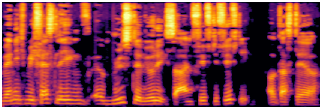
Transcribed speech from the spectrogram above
wenn ich mich festlegen äh, müsste, würde ich sagen 50-50 dass der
